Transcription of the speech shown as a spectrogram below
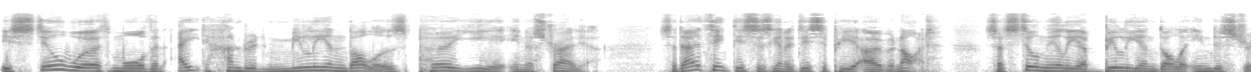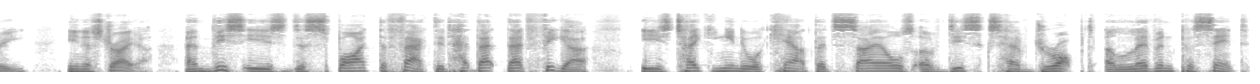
is still worth more than $800 million per year in Australia. So don't think this is going to disappear overnight. So it's still nearly a billion dollar industry in Australia. And this is despite the fact that that, that figure is taking into account that sales of discs have dropped 11%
